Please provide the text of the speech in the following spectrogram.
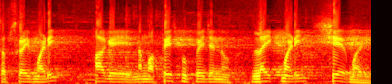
ಸಬ್ಸ್ಕ್ರೈಬ್ ಮಾಡಿ, ಹಾಗೆಯೇ ನಮ್ಮ ಫೇಸ್ಬುಕ್ ಪೇಜನ್ನು ಲೈಕ್ ಮಾಡಿ ಶೇರ್ ಮಾಡಿ.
